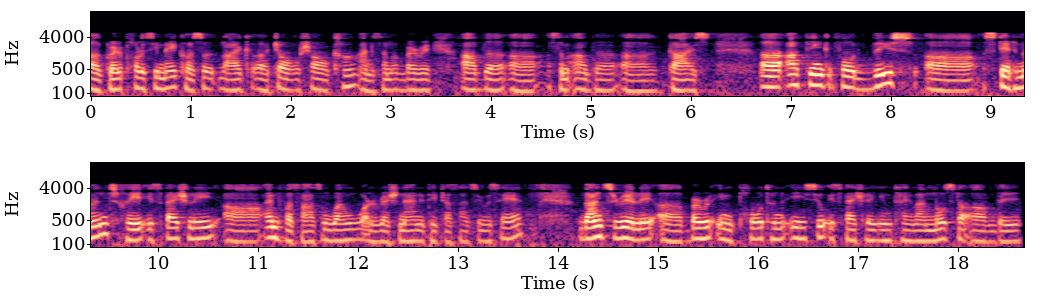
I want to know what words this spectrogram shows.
uh, great policymakers like uh, Zhou Shaokang and some very other uh, some other uh, guys. Uh, I think for this statement, he especially emphasized one word rationality, just as you said. That's really a very important issue, especially in Taiwan. Most of the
